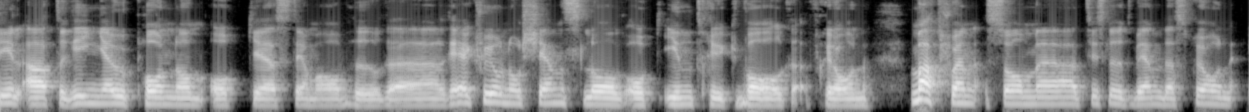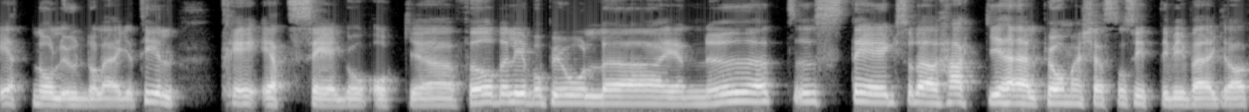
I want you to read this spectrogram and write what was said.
till att ringa upp honom och eh, stämma av hur eh, reaktioner, känslor och intryck var från matchen som eh, till slut vändes från 1-0 underläge till 3-1 seger och förde Liverpool ännu ett steg sådär hack i häl på Manchester City. Vi vägrar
